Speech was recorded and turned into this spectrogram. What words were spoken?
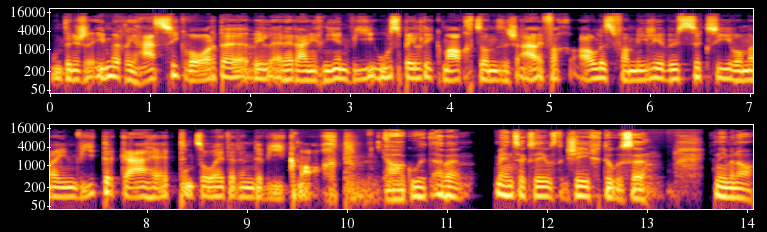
Und dann ist er immer ein bisschen hässig geworden, weil er hat eigentlich nie eine Weinausbildung gemacht, sondern es war einfach alles Familienwissen gewesen, das man ihm weitergegeben hat. Und so hat er dann den Wein gemacht. Ja gut, aber wir haben es ja gesehen aus der Geschichte raus. Ich nehme an,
